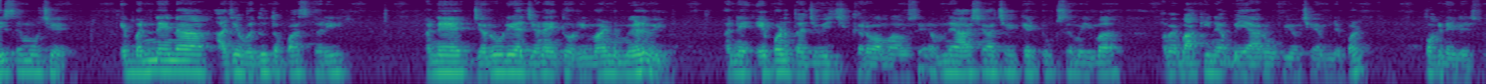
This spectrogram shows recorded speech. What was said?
ઈસમો છે, એ બંનેના આજે વધુ તપાસ કરી અને જરૂરિયાત જણાય તો રિમાન્ડ મેળવી અને એ પણ તજવીજ કરવામાં આવશે. અમને આશા છે કે ટૂંક સમયમાં અમે બાકીના બે આરોપીઓ છે એમને પણ પકડી લઈશું.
